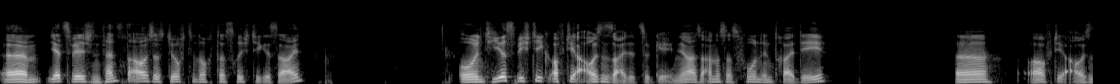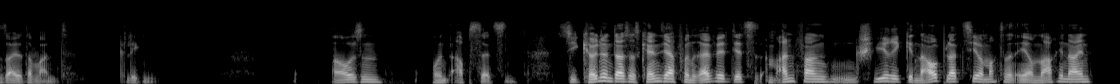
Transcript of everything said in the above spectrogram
ähm, jetzt wähle ich ein Fenster aus, das dürfte noch das Richtige sein. Und hier ist wichtig, auf die Außenseite zu gehen, ja, also anders als vorhin im 3D, äh, auf die Außenseite der Wand klicken. Außen und absetzen. Sie können das, das kennen Sie ja von Revit, jetzt am Anfang schwierig genau platzieren, macht das dann eher im Nachhinein.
